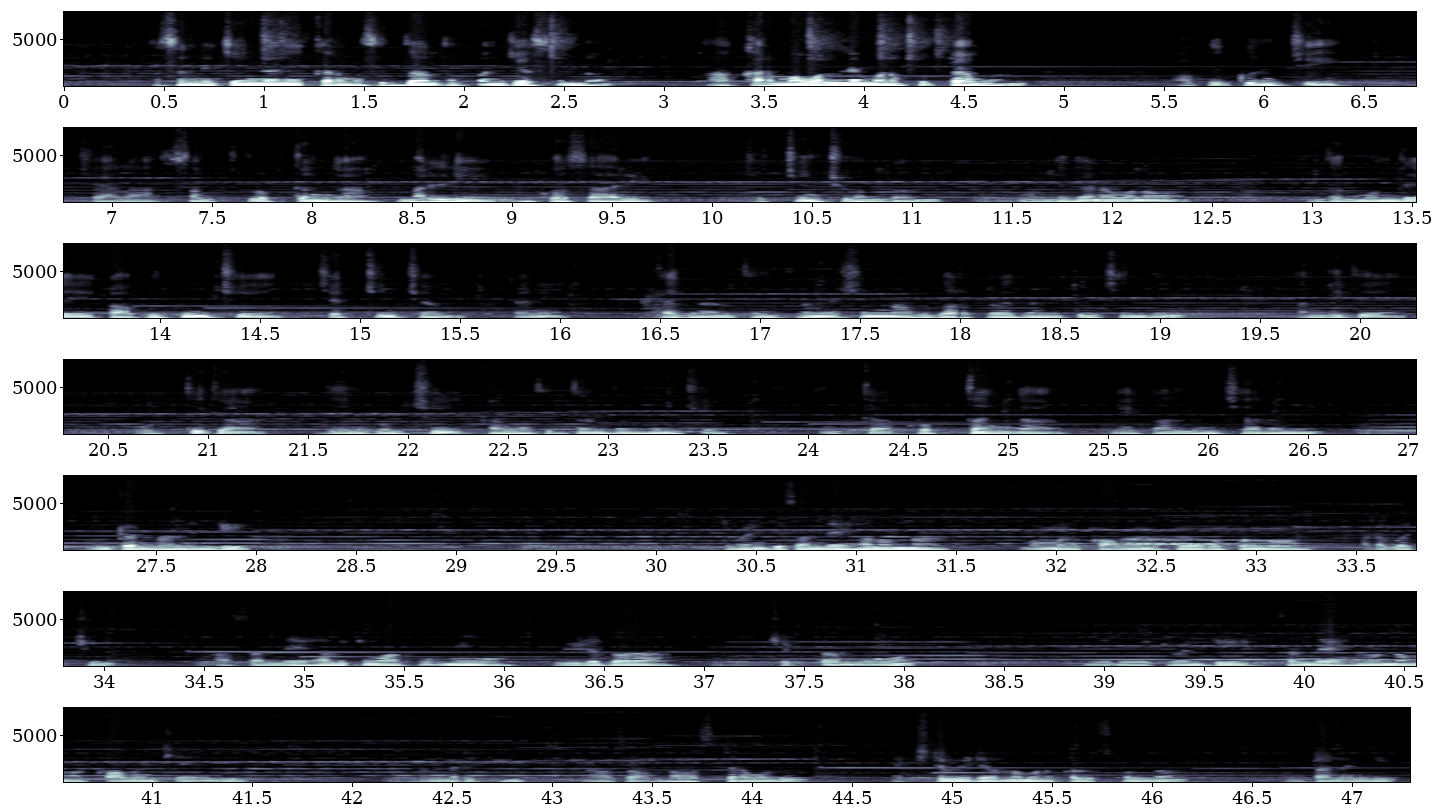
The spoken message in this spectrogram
అసలు నిజంగానే కర్మ సిద్ధాంతం పనిచేస్తుందా? ఆ కర్మ వల్లే మనం పుట్టామా? టాపిక్ గురించి చాలా సంతృప్తంగా మళ్ళీ ఇంకోసారి చర్చించుకుందాం ముందుగానే మనం ఇంతకు ముందే ఈ టాపిక్ గురించి చర్చించాం కానీ తగినంత ఇన్ఫర్మేషన్ నాకు దొరకలేదు అనిపించింది. అందుకే పూర్తిగా దీని గురించి కర్మ సిద్ధాంతం గురించి ఇంకా క్లుప్తంగా మీకు అందించాలని ఉంటున్నానండి. ఎటువంటి సందేహాలు ఉన్నా మమ్మల్ని కామెంట్ రూపంలో అడగచ్చు. ఆ సందేహాలకి మాకు మేము వీడియో ద్వారా చెప్తాము మేము. మీరు ఎటువంటి సందేహాలు ఉన్నా మాకు కామెంట్ చేయండి. అందరికీ నమస్కారములు. నెక్స్ట్ వీడియోలో మనం కలుసుకుందాం. ఉంటానండి.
